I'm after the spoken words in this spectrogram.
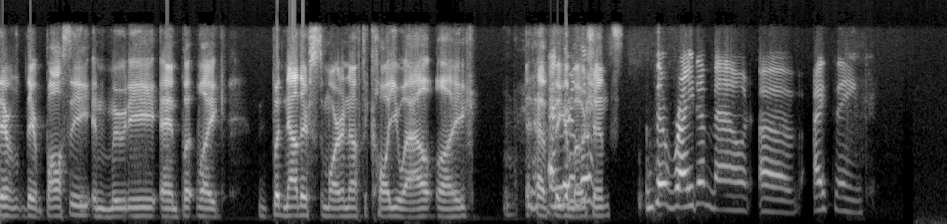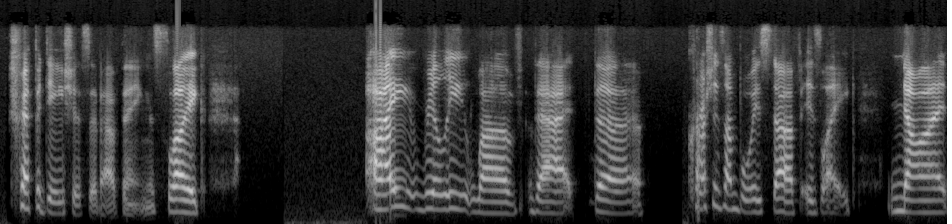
They're they're bossy and moody, and but like, but now they're smart enough to call you out, like, and have And big they're the- emotions. the right amount of i think trepidatious about things like i really love that the crushes on boys stuff is like not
